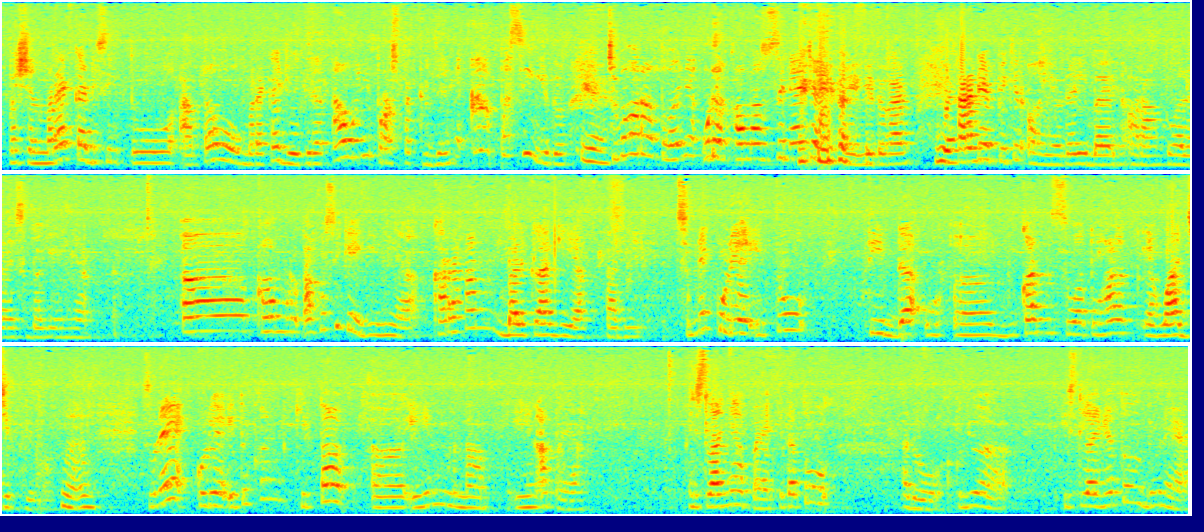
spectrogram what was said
passion mereka di situ atau mereka juga tidak tahu ini prospek kerjanya apa sih gitu Iya. cuma orang tuanya udah kamu masuk sini aja kayak gitu kan Iya. karena dia pikir oh ya udah dibayarin orang tua dan sebagainya Eh, kalau menurut aku sih kayak gini ya karena kan balik lagi ya tadi sebenarnya kuliah itu tidak eh, bukan suatu hal yang wajib gitu Mm-mm. sebenarnya kuliah itu kan kita eh, ingin menam, ingin apa ya istilahnya apa ya kita tuh aduh aku juga istilahnya tuh gimana ya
